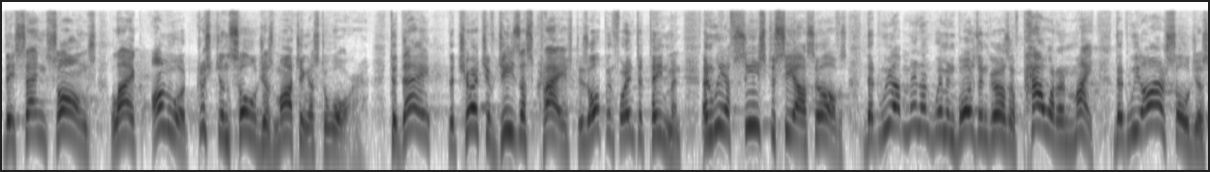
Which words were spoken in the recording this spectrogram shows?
they sang songs like Onward, Christian soldiers marching us to war. Today, the Church of Jesus Christ is open for entertainment, and we have ceased to see ourselves that we are men and women, boys and girls of power and might, that we are soldiers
